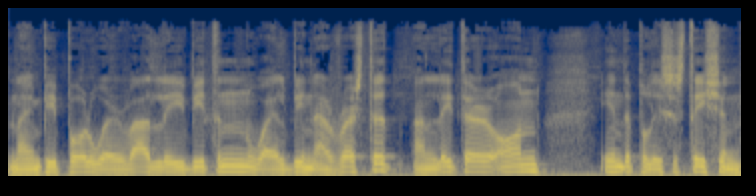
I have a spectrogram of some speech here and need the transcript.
Nine people were badly beaten while being arrested and later on in the police station.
